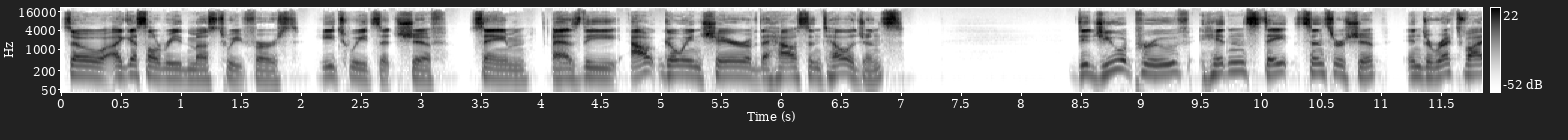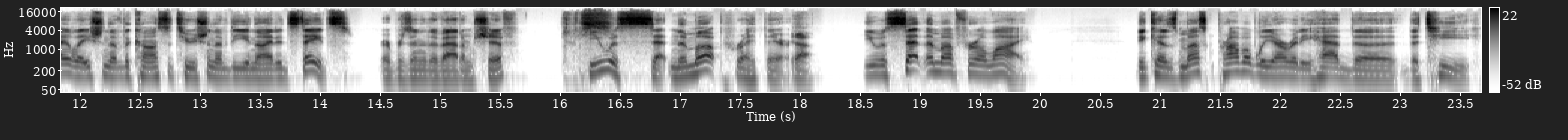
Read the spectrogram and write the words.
So I guess I'll read Must tweet first. He tweets at Schiff, saying, as the outgoing chair of the House Intelligence, did you approve hidden state censorship in direct violation of the Constitution of the United States? Representative Adam Schiff. He was setting them up right there. Yeah. He was setting them up for a lie because Musk probably already had the, the tea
